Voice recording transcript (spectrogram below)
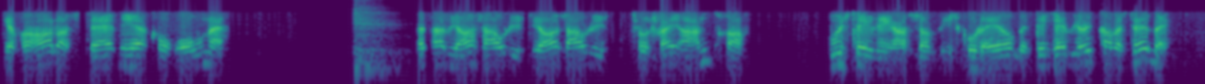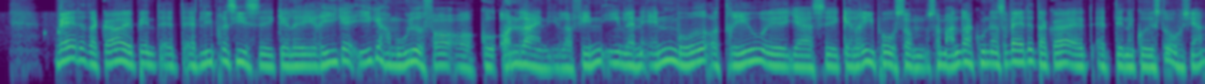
skal forholde os til det her corona. Så har vi også aflyst. Vi har også aflyst to-tre andre udstillinger, som vi skulle lave, men det kan vi jo ikke komme afsted med. Hvad er det, der gør, Bent, at, at lige præcis øh, Galleri Riga ikke har mulighed for at gå online eller finde en eller anden måde at drive øh, jeres øh, galleri på, som, som andre har kunnet? Altså, hvad er det, der gør, at, at den er gået i stå hos jer?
